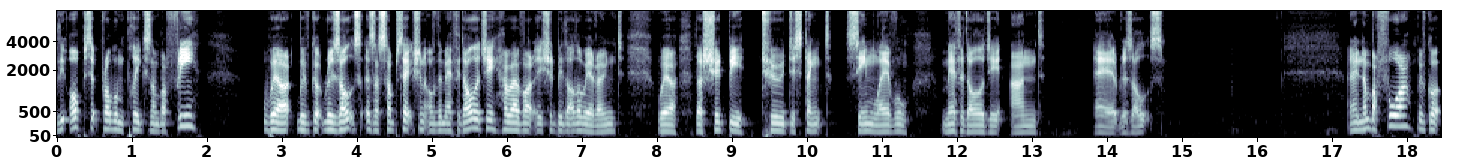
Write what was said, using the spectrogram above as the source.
The opposite problem plagues number three, where we've got results as a subsection of the methodology. However, it should be the other way around, where there should be two distinct same level methodology and uh, results. And then number four, we've got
